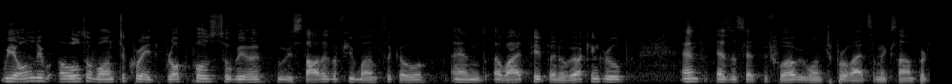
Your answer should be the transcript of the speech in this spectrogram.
we only also want to create blog posts, so we, we started a few months ago, and a white paper in a working group. And as I said before, we want to provide some examples.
